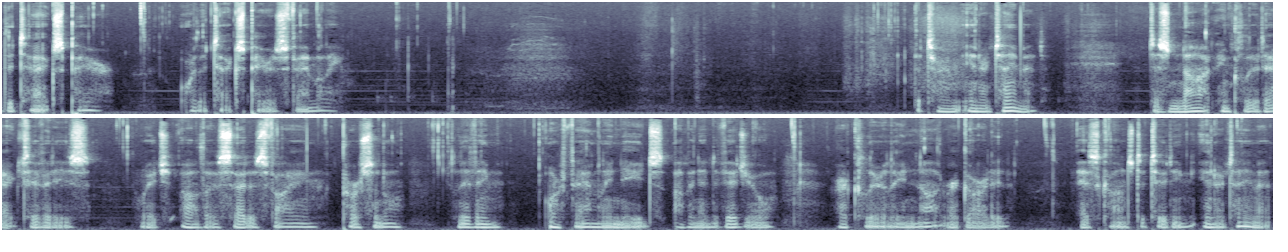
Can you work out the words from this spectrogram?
the taxpayer or the taxpayer's family. The term entertainment does not include activities which, although satisfying personal, living, or family needs of an individual, are clearly not regarded as constituting entertainment,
